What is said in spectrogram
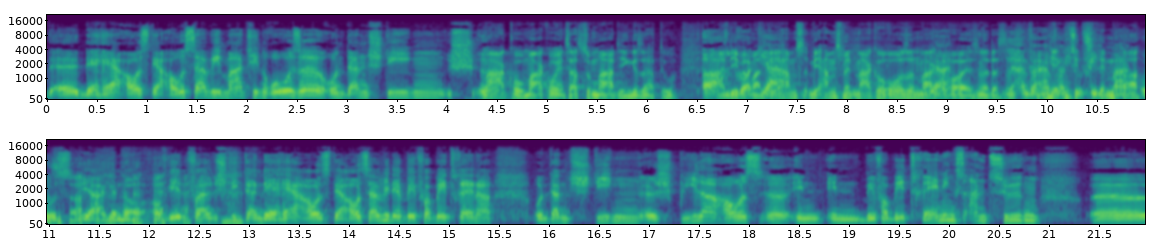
äh, der Herr aus, der aussah wie Martin Rose. Und dann stiegen... Äh, Marco, Marco, jetzt hast du Martin gesagt, du. Ach mein lieber Gott, Mann, ja. wir haben's wir haben's mit Marco Rose und Marco ja, Reus. Ne? Das ist, einfach, einfach zu viele Marcos. Ja, genau. Auf jeden Fall stieg dann der Herr aus, der aussah wie der BVB-Trainer Trainer und dann stiegen äh, Spieler aus äh, in, in BVB-Trainingsanzügen äh,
